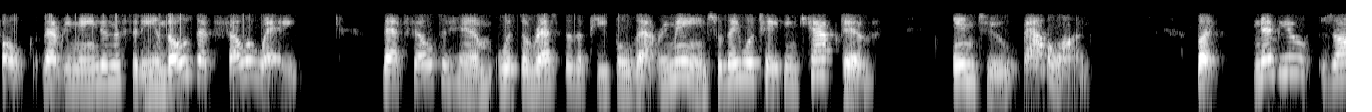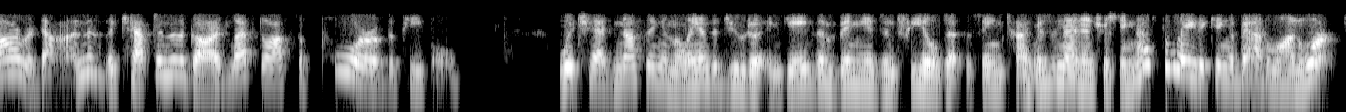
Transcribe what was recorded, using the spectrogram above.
folk that remained in the city, and those that fell away, that fell to him with the rest of the people that remained. So, they were taken captive into Babylon. But Nebuzaradan, the captain of the guard, left off the poor of the people which had nothing in the land of Judah and gave them vineyards and fields at the same time. Isn't that interesting? That's the way the king of Babylon worked.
